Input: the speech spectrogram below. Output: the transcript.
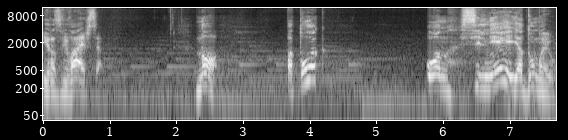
и развиваешься, но поток, он сильнее, я думаю,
